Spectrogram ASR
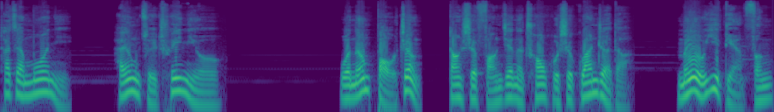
他在摸你，还用嘴吹你哦。”我能保证，当时房间的窗户是关着的，没有一点风，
